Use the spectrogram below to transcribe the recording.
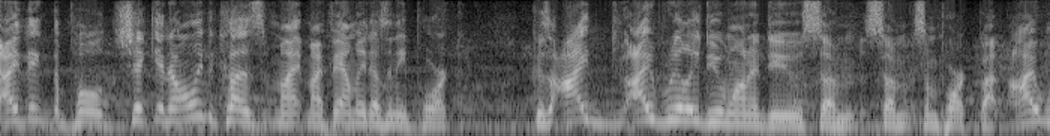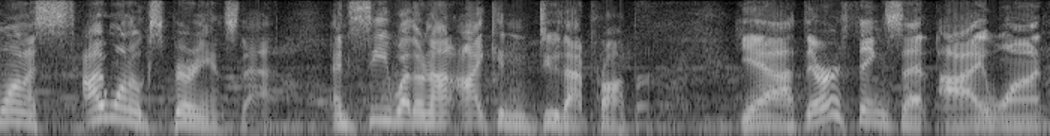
I think the pulled chicken only because my, my family doesn't eat pork. Because I, I really do want to do some some some pork butt. I want to I want to experience that and see whether or not I can do that proper. Yeah, there are things that I want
